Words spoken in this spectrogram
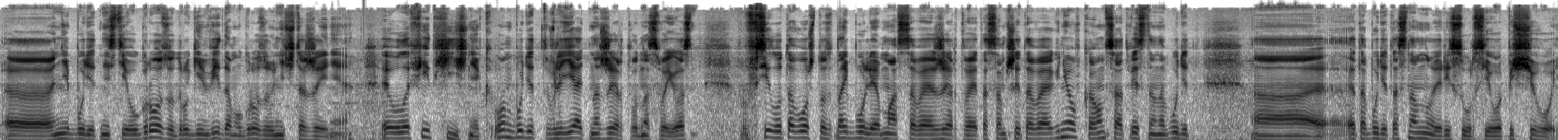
э, не будет нести угрозу другим видам, угрозу уничтожения. Эулофит – хищник. Он будет влиять на жертву, на свою. В силу того, что наиболее массовая жертва – это самшитовая огневка, он, соответственно, будет, это будет основной ресурс его пищевой.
